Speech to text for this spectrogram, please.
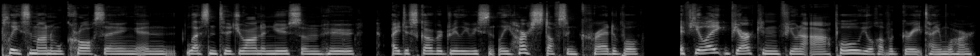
play some Animal Crossing, and listen to Joanna Newsom, who I discovered really recently. Her stuff's incredible. If you like Björk and Fiona Apple, you'll have a great time with her.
